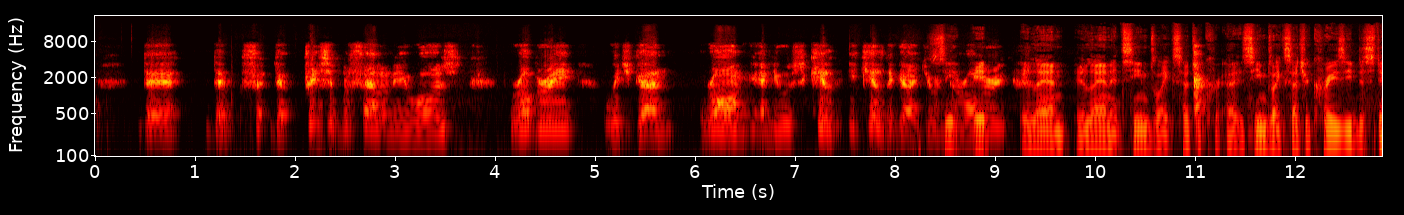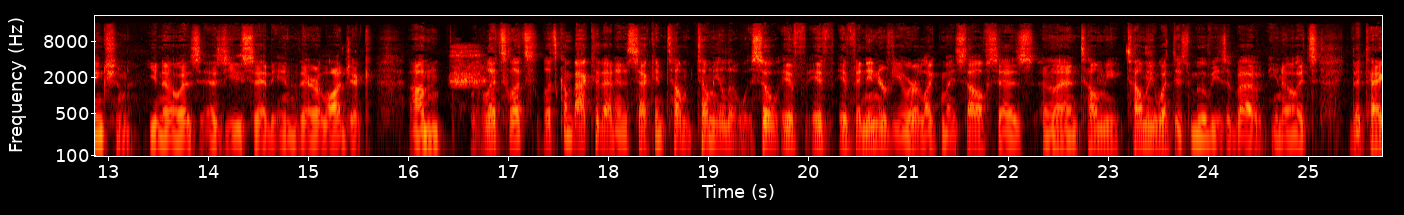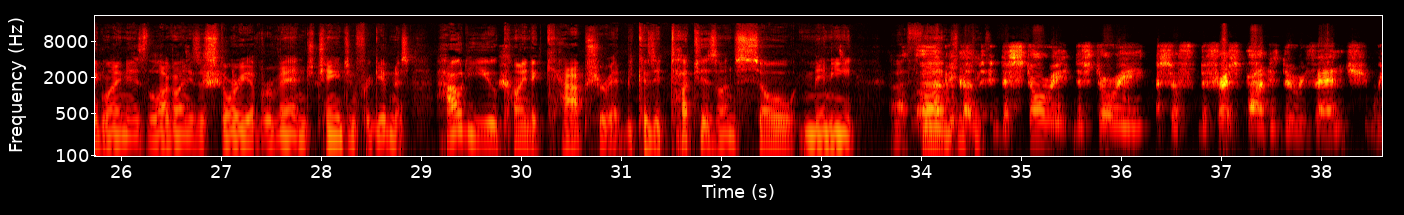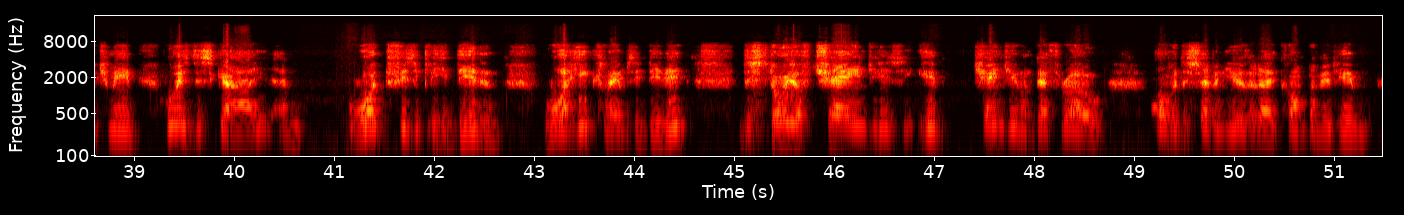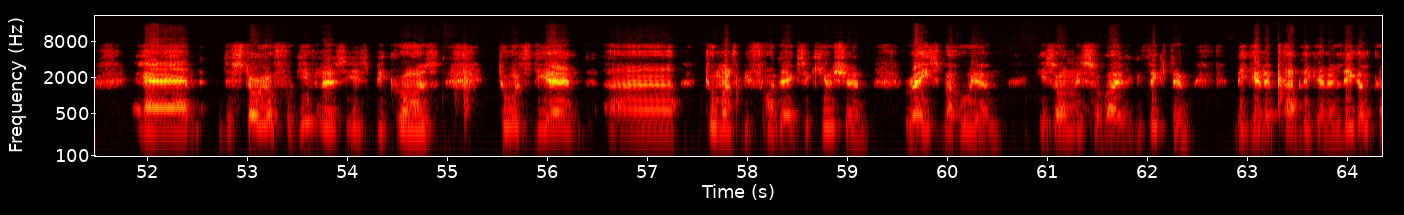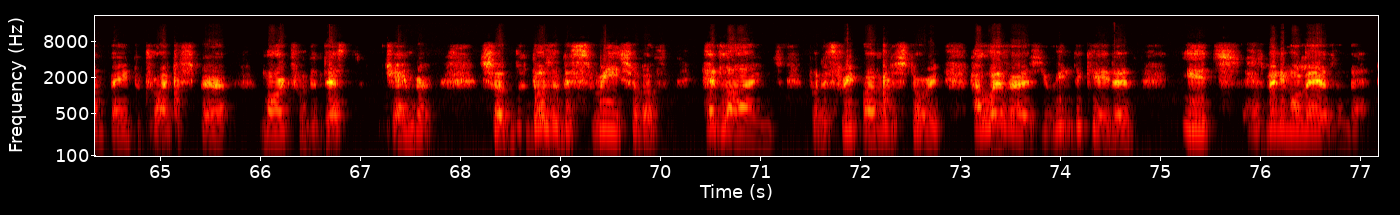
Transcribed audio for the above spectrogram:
the, the, the principal felony was robbery, which gun wrong and he was killed he killed the guy during See, the robbery. It, Ilan, Ilan, it seems like such a it seems like such a crazy distinction you know as as you said in their logic. Um, let's let's let's come back to that in a second. Tell tell me a little so if if if an interviewer like myself says Ilan, tell me tell me what this movie is about you know it's the tagline is the logline is a story of revenge change and forgiveness. How do you kind of capture it? Because it touches on so many uh, because the story, the story. So the first part is the revenge, which means who is this guy and what physically he did and what he claims he did it. The story of change is him changing on death row over the seven years that I accompanied him, and the story of forgiveness is because towards the end, uh, two months before the execution, Rais Bhuiyan his only surviving victim, began a public and a legal campaign to try to spare Mark from the death chamber. So th- those are the three sort of headlines for the three part of the story. However, as you indicated, it has many more layers than that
